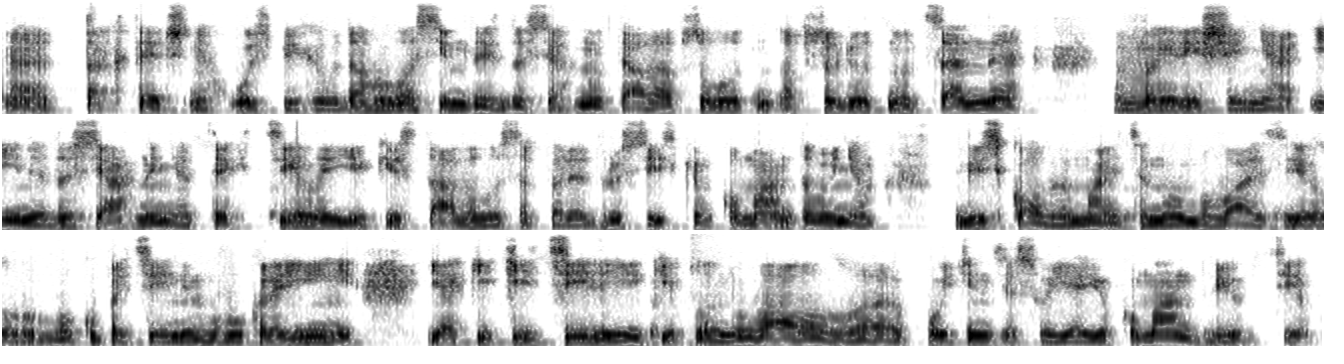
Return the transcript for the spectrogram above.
е, тактичних успіхів вдалося їм десь досягнути, але абсолютно абсолютно це не вирішення і недосягнення тих цілей, які ставилося перед російським командуванням військовим мається на увазі в окупаційному в Україні, як і ті цілі, які планував е, Путін зі своєю командою в цілому.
